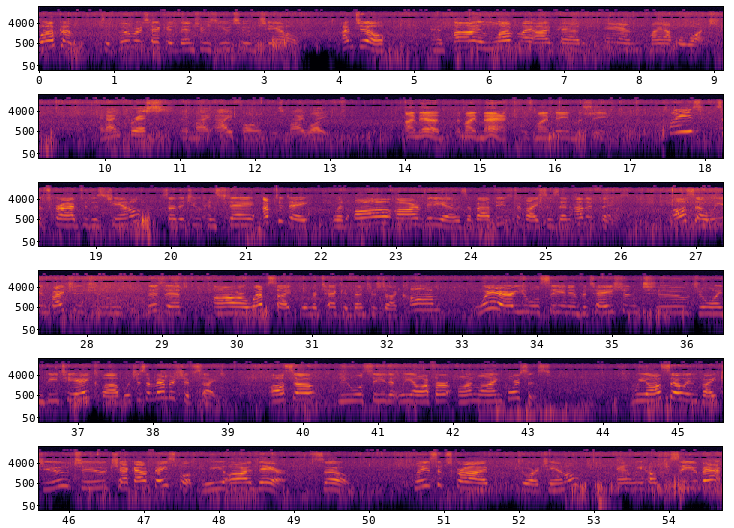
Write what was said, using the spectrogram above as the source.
Welcome to Boomer Tech Adventures YouTube channel. I'm Jill and I love my iPad and my Apple Watch. And I'm Chris and my iPhone is my life. I'm Ed and my Mac is my main machine. Please subscribe to this channel so that you can stay up to date with all our videos about these devices and other things. Also, we invite you to visit our website, boomertechadventures.com, where you will see an invitation to join BTA Club, which is a membership site. Also, you will see that we offer online courses. We also invite you to check out Facebook. We are there. So, please subscribe to our channel and we hope to see you back.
